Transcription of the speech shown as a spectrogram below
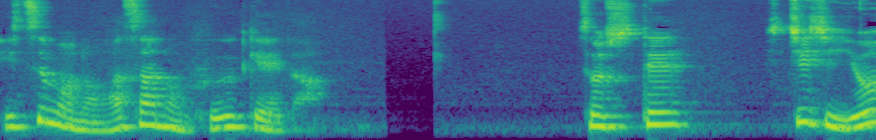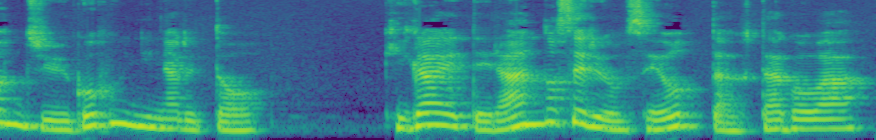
いつもの朝の風景だ。そして7時45分になると着替えてランドセルを背負った双子は、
